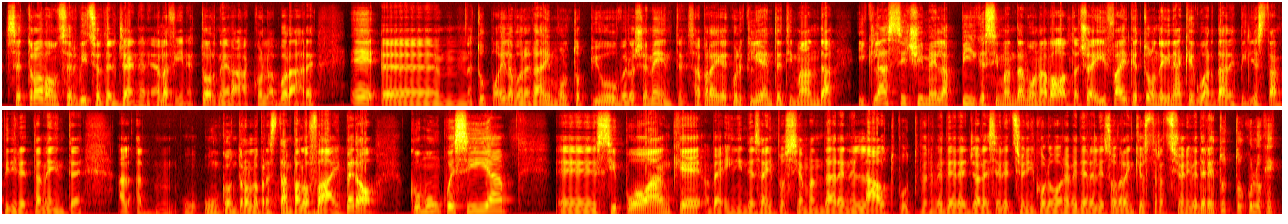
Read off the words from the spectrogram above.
se trova un servizio del genere, alla fine tornerà a collaborare e ehm, tu poi lavorerai molto più velocemente. Saprai che quel cliente ti manda i classici mail AP che si mandava una volta, cioè i file che tu non devi neanche guardare, pigli e stampi direttamente. Un, controllo per stampa lo fai, però comunque sia. eh, si può anche, vabbè, in InDesign possiamo andare nell'output per vedere già le selezioni colore, vedere le sovrainchiostrazioni, vedere tutto quello che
